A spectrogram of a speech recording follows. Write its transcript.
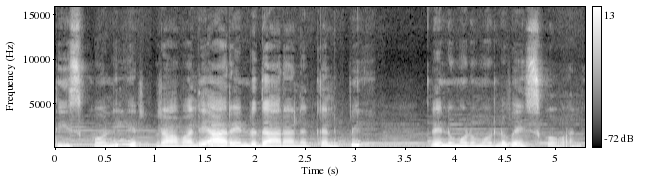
తీసుకొని రావాలి. ఆ రెండు దారాలకు కలిపి రెండు మూడు మూడులు వేసుకోవాలి.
